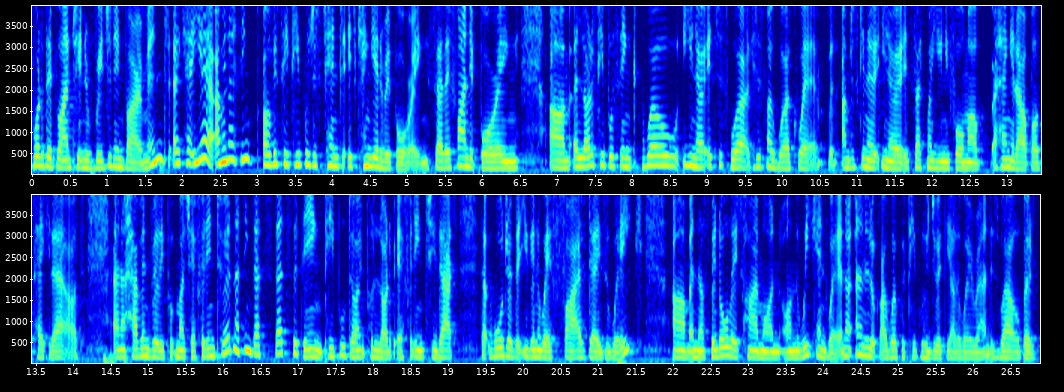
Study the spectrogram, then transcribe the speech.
What are they blind to in a rigid environment? Okay, yeah. I mean, I think obviously people just tend to, it can get a bit boring. So they find it boring. Um, a lot of people think, well, you know, it's just work, it's just my work workwear. I'm just going to, you know, it's like my uniform. I'll hang it up, I'll take it out. And I haven't really put much effort into it. And I think that's that's the thing. People don't put a lot of effort into that that wardrobe that you're going to wear five days a week. Um, and they'll spend all their time on, on the weekend wear. And, and look, I work with people who do it the other way around as well. But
